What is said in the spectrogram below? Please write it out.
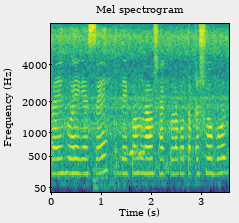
প্রায় হয়ে গেছে। দেখুন লাউ শাকগুলো কতটা সবুজ।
